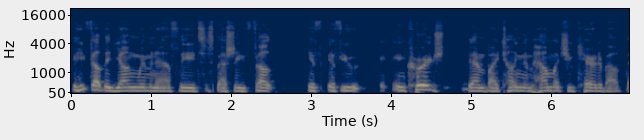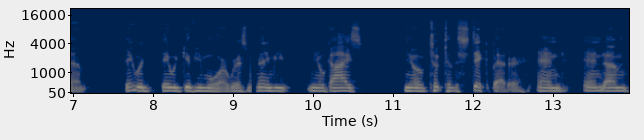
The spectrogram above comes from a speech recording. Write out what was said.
he felt that young women athletes, especially, felt if if you encouraged them by telling them how much you cared about them, they would they would give you more. Whereas maybe you know guys, you know, took to the stick better, and and um,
